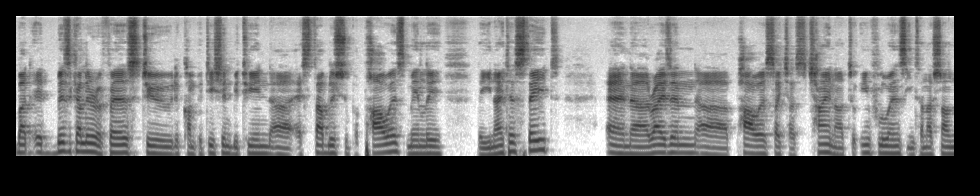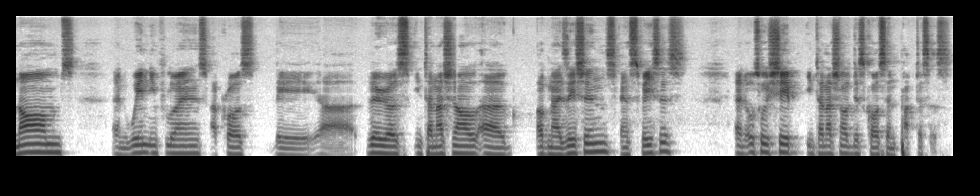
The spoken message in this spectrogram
but it basically refers to the competition between uh, established superpowers, mainly the United States, and uh, rising uh, powers such as China to influence international norms and win influence across the uh, various international uh, organizations and spaces, and also shape international discourse and practices.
